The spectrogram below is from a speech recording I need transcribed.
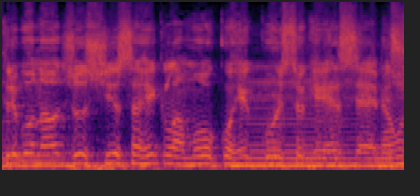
Tribunal de Justiça reclamou com o recurso que recebe. não sei,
